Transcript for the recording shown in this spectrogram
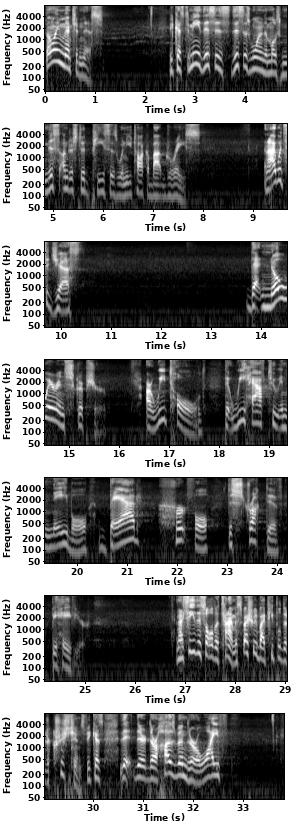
Don't let me mention this. Because to me, this is, this is one of the most misunderstood pieces when you talk about grace. And I would suggest that nowhere in Scripture are we told that we have to enable bad, hurtful, destructive behavior. And I see this all the time, especially by people that are Christians, because they're, a husband, they're a wife,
